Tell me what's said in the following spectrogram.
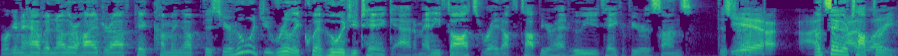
We're going to have another high draft pick coming up this year. Who would you really quick? Who would you take, Adam? Any thoughts right off the top of your head? Who you take if you were the Suns this draft? Yeah, let's say they're top like, three.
